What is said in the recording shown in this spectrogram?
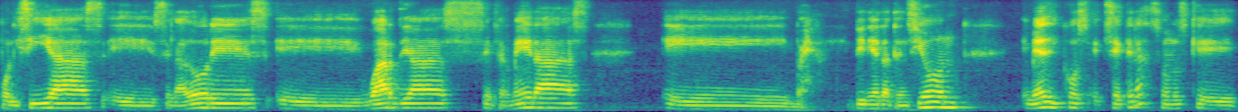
policías, celadores, guardias, enfermeras, eh, bueno, líneas de atención, médicos, etcétera, son los que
